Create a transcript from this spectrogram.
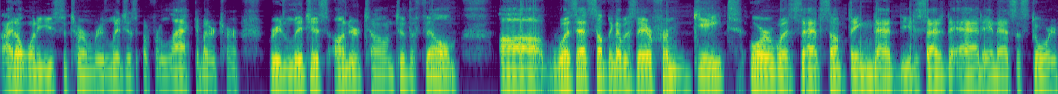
I don't want to use the term religious, but for lack of a better term, religious undertone to the film. Uh, was that something that was there from gate, or was that something that you decided to add in as the story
